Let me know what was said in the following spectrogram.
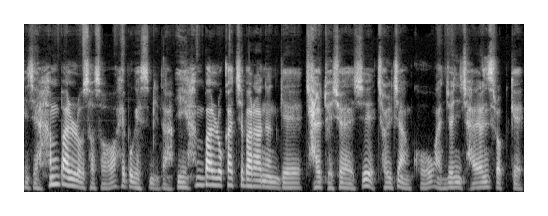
이제 한 발로 서서 해보겠습니다. 이 한 발로 까치발 하는 게 잘 되셔야지 절지 않고 완전히 자연스럽게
